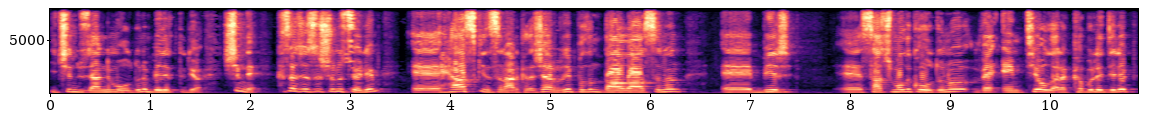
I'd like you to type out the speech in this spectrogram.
için düzenleme olduğunu belirtti diyor. Şimdi kısacası şunu söyleyeyim. E, Hoskinson arkadaşlar Ripple'ın davasının e, bir e, saçmalık olduğunu ve MT olarak kabul edilip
